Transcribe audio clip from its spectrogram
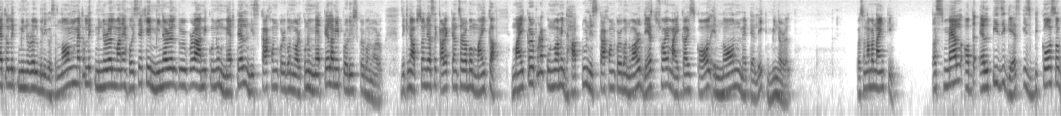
মেটলিক মিনাৰেল বুলি কৈছে? নন মেটলিক মিনাৰেল মানে হৈছে সেই মিনাৰেলটোৰ পৰা আমি কোনো মেটেল নিষ্কাশন কৰিব নোৱাৰোঁ কোনো মেটেল আমি প্ৰডিউচ কৰিব নোৱাৰোঁ। যিখিনি অপশ্যন দিয়া আছে কাৰেক্ট এনচাৰ হ'ব মাইকা। মাইকাৰ পৰা কোনো আমি ধাতু নিষ্কাশন কৰিব নোৱাৰোঁ। That's why mica is call a non metallic mineral question number nineteen the smell of the L P G gas is because of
